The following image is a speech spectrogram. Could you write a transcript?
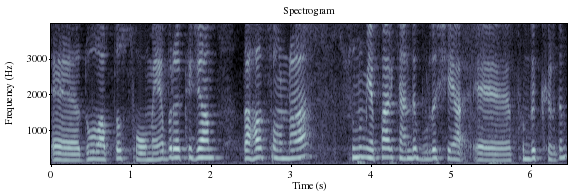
e, dolapta soğumaya bırakacağım. Daha sonra sunum yaparken de burada şey e, fındık kırdım.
